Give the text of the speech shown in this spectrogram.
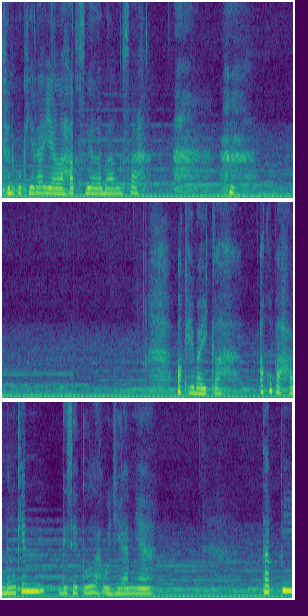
Dan kukira ialah hak segala bangsa. Oke, baiklah. Aku paham mungkin di situlah ujiannya. Tapi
